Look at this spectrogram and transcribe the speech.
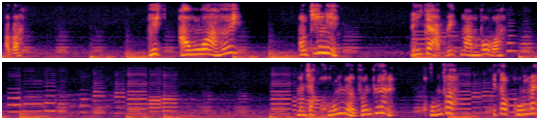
เอาปะเฮ้ย เอาว่ะ เฮ้ย เอาจริงนี่นี่ดาบบิ๊กมัมปะวะ มันจะคุ้มเหรอเพื่อนๆ คุ้มปะ คิดว่าคุ้มไหม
